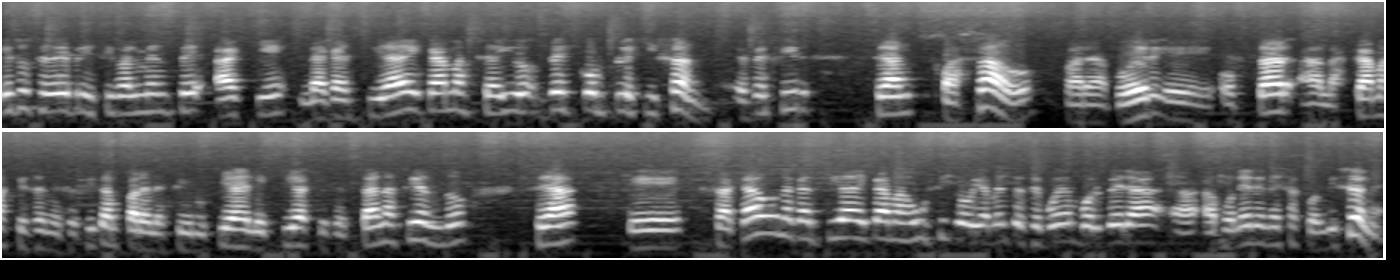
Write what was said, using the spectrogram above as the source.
Eso se debe principalmente a que la cantidad de camas se ha ido descomplejizando, es decir, se han pasado para poder eh, optar a las camas que se necesitan para las cirugías electivas que se están haciendo, se ha eh, sacado una cantidad de camas UCI que obviamente se pueden volver a, a poner en esas condiciones,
